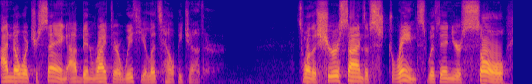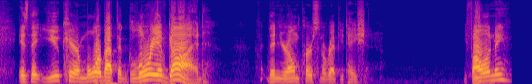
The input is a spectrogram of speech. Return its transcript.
I know what you're saying. I've been right there with you. Let's help each other. It's one of the sure signs of strengths within your soul is that you care more about the glory of God than your own personal reputation. You following me?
